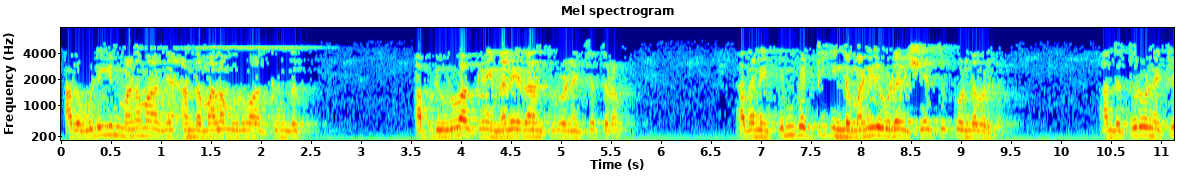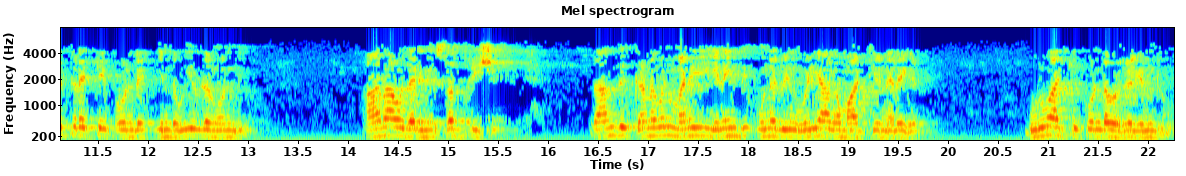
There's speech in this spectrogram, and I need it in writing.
அது ஒளியின் மனமாக அந்த மலம் உருவாக்குகின்றது அப்படி உருவாக்கின நிலைதான் துருவ நட்சத்திரம். அதனை பின்பற்றி இந்த மனித உடலை சேர்த்துக் கொண்டவர்கள் அந்த துருவ நட்சத்திரத்தை போன்ற இந்த உயிருடன் ஒன்றி ஆறாவது அறிவு சத்ரிஷி. அதாவது கணவன் மனைவி இணைந்து உணர்வின் ஒளியாக மாற்றிய நிலைகள் உருவாக்கி கொண்டவர்கள் என்றும்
